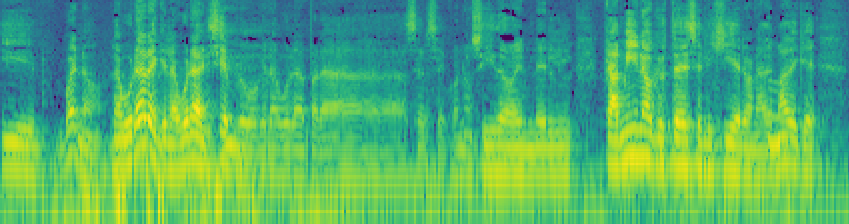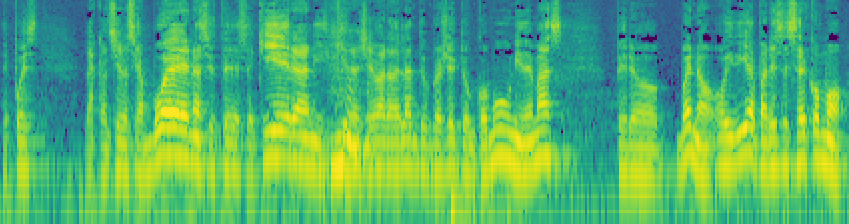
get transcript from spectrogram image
Y bueno, laburar hay que laburar y siempre hubo que laburar para hacerse conocido en el camino que ustedes eligieron, además de que después las canciones sean buenas y ustedes se quieran y quieran llevar adelante un proyecto en común y demás. Pero bueno, hoy día parece ser como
